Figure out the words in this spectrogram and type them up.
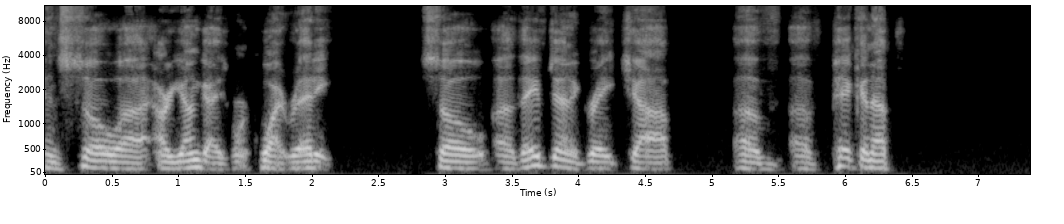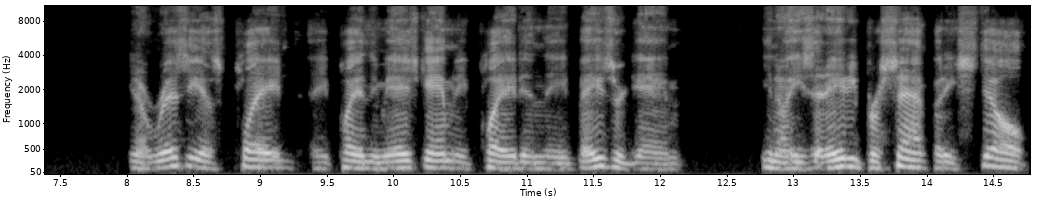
and so uh, our young guys weren't quite ready. So uh, they've done a great job of of picking up. You know, Rizzy has played. He played in the Miege game and he played in the Basehor game. You know, he's at eighty percent, but he's still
